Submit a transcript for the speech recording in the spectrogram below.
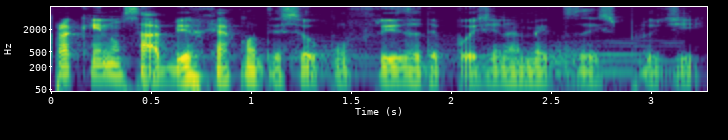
Pra quem não sabia o que aconteceu com o Freeza depois de Namekusei explodir.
